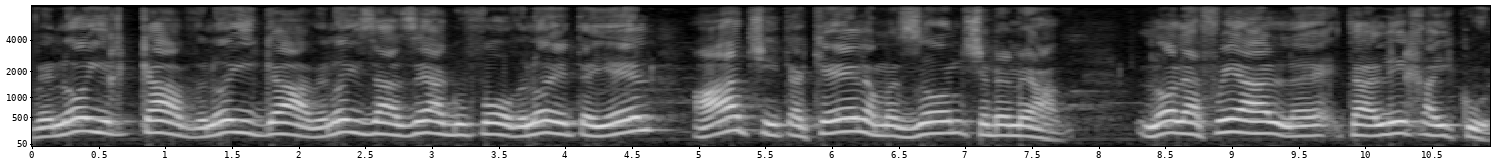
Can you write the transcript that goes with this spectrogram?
ולא ירכב, ולא ייגע, ולא יזעזע גופו, ולא יטייל, עד שיתעכל המזון שבמעיו. לא להפריע לתהליך העיכול.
